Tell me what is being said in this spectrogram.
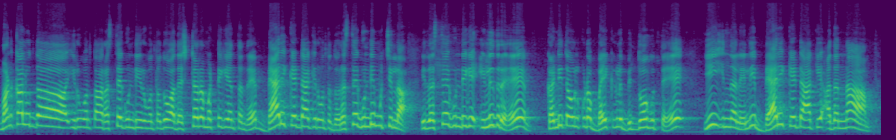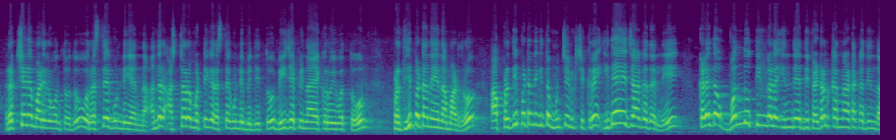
ಮೊಣಕಾಲುದ್ದ ಇರುವಂತಹ ರಸ್ತೆ ಗುಂಡಿ ಇರುವಂಥದ್ದು ಅದೆಷ್ಟರ ಮಟ್ಟಿಗೆ ಅಂತಂದ್ರೆ ಬ್ಯಾರಿಕೇಡ್ ಹಾಕಿರುವಂಥದ್ದು ರಸ್ತೆ ಗುಂಡಿ ಮುಚ್ಚಿಲ್ಲ. ಈ ರಸ್ತೆ ಗುಂಡಿಗೆ ಇಳಿದ್ರೆ ಖಂಡಿತವಾಗ್ಲೂ ಕೂಡ ಬೈಕ್ಗಳು ಬಿದ್ದು ಹೋಗುತ್ತೆ. ಈ ಹಿನ್ನೆಲೆಯಲ್ಲಿ ಬ್ಯಾರಿಕೇಡ್ ಹಾಕಿ ಅದನ್ನ ರಕ್ಷಣೆ ಮಾಡಿರುವಂಥದ್ದು ರಸ್ತೆ ಗುಂಡಿಯನ್ನ. ಅಂದ್ರೆ ಅಷ್ಟರ ಮಟ್ಟಿಗೆ ರಸ್ತೆ ಗುಂಡಿ ಬಿದ್ದಿತ್ತು. ಬಿಜೆಪಿ ನಾಯಕರು ಇವತ್ತು ಪ್ರತಿಭಟನೆಯನ್ನ ಮಾಡಿದ್ರು. ಆ ಪ್ರತಿಭಟನೆಗಿಂತ ಮುಂಚೆ ವೀಕ್ಷಕರೇ, ಇದೇ ಜಾಗದಲ್ಲಿ ಕಳೆದ ಒಂದು ತಿಂಗಳ ಹಿಂದೆ ದಿ ಫೆಡರಲ್ ಕರ್ನಾಟಕದಿಂದ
